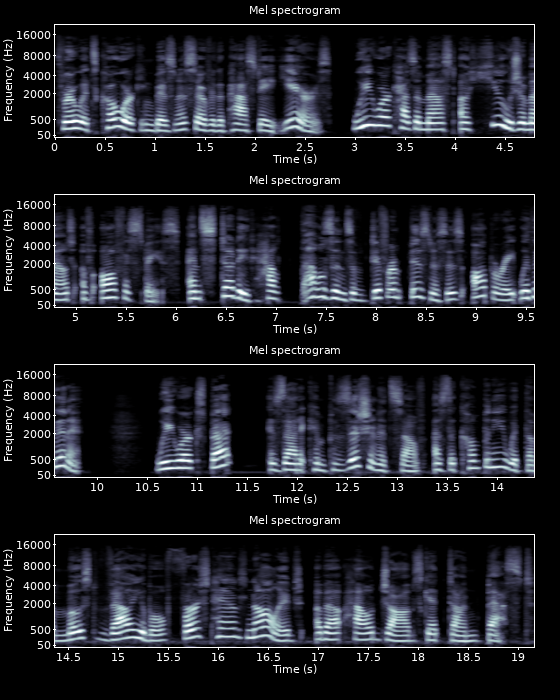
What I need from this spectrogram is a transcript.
Through its co working business over the past eight years, WeWork has amassed a huge amount of office space and studied how thousands of different businesses operate within it. WeWork's bet is that it can position itself as the company with the most valuable first-hand knowledge about how jobs get done best.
